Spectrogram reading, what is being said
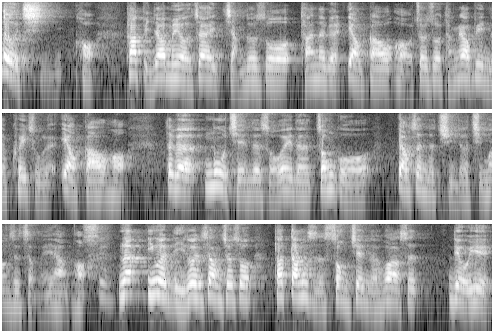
二期哈。他比较没有在讲，就是说他那个药膏哦，就是说糖尿病的溃除的药膏哈，这个目前的所谓的中国药证的取得情况是怎么样哈？是。那因为理论上就是说他当时送件的话是六月，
